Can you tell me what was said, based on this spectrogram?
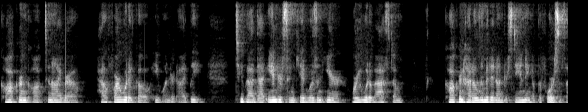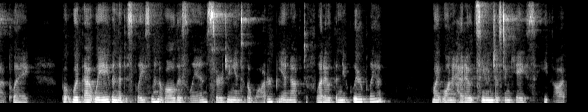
Cochrane cocked an eyebrow. How far would it go? He wondered idly. Too bad that Anderson kid wasn't here, or he would have asked him. Cochrane had a limited understanding of the forces at play, but would that wave and the displacement of all this land surging into the water be enough to flood out the nuclear plant? Might want to head out soon just in case, he thought.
